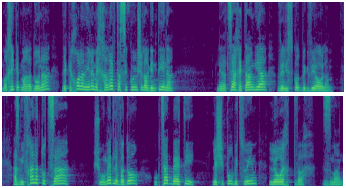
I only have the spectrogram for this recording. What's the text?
מרחיק את מרדונה וככל הנראה מחרב את הסיכויים של ארגנטינה לנצח את אנגליה ולזכות בגביע העולם. אז מבחן התוצאה שהוא עומד לבדו הוא קצת בעייתי לשיפור ביצועים לאורך טווח זמן.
